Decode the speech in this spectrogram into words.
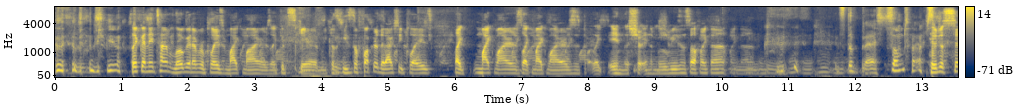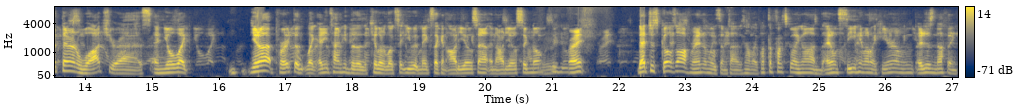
It's like anytime Logan ever plays Mike Myers, like it's scared because he's the fucker that actually plays like Mike Myers, like Mike Myers is like in the show, in the movies and stuff like that. Mm-hmm. it's the best. Sometimes He'll just sit there and watch your ass, and you'll like, you know that perk that like anytime he, the, the killer looks at you, it makes like an audio sound, an audio signal, mm-hmm. right? That just goes off randomly sometimes. And I'm like, what the fuck's going on? I don't see him. I don't hear him. There's just nothing.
